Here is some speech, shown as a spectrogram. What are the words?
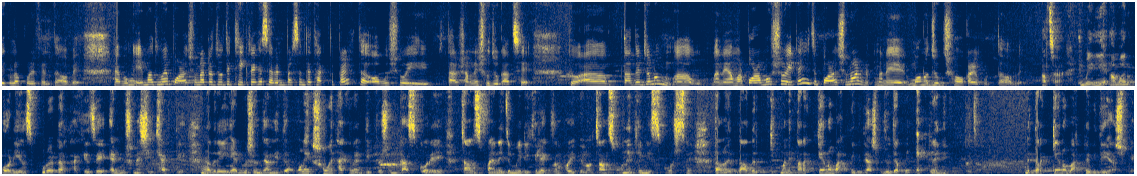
রেগুলার করে ফেলতে হবে। এবং এর মাধ্যমে পড়াশোনাটা যদি ঠিক রেখে সেভেন পার্সেন্টে থাকতে পারে তা অবশ্যই তার সামনে সুযোগ আছে। তো তাদের জন্য মানে আমার পরামর্শ এটাই যে পড়াশোনার মানে মনোযোগ সহকারে করতে হবে। আচ্ছা মেইনলি আমার অডিয়েন্স পুরাটা থাকে যে অ্যাডমিশনের শিক্ষার্থী। তাদের এই অ্যাডমিশন জার্নিতে অনেক সময় থাকে না ডিপ্রেশন কাজ করে চান্স পায় না এই যে মেডিকেল এক্সাম হয়ে গেল চান্স অনেকে মিস করছে। তার মানে তাদের মানে তারা কেন বাকৃবিতে আসবে যদি আপনি এক লাইনে বলতে চান? মানে তারা কেন বাকৃবিতে আসবে?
